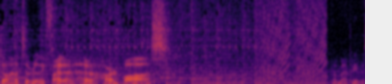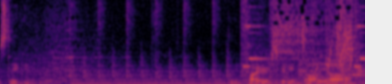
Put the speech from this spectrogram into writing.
don't have to really fight a hard boss. I might be mistaken. Blue fire is good against all y'all.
